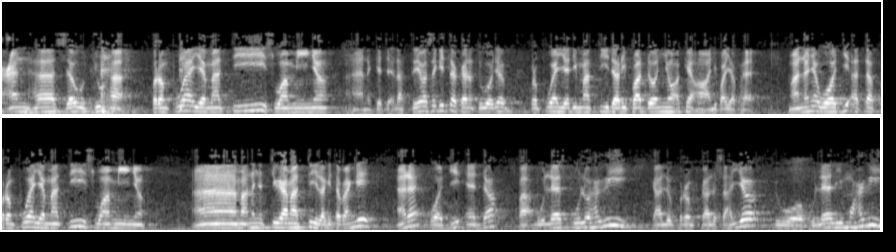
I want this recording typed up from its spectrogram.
anha zaujuha perempuan yang mati suaminya. Ha nak keceklah tu ya pasal kita. Kan turun dia perempuan yang dimati daripadanya akan ah ha, dia payah faham Maknanya wajib atas perempuan yang mati suaminya. Ha, maknanya cerai matilah kita panggil. Ha, wajib ada 4 bulan 10 hari. Kalau perempuan kalau saya 2 bulan 5 hari.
